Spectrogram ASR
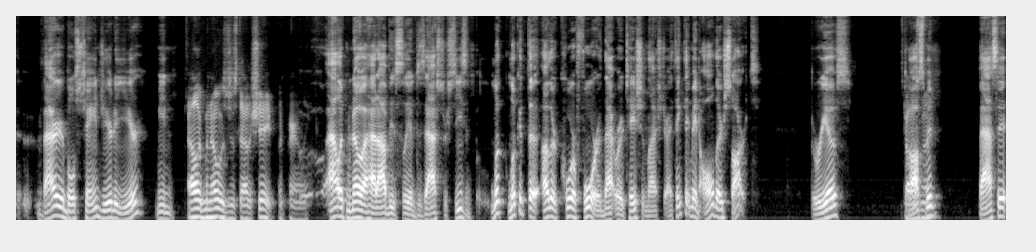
Mhm. Variables change year to year. I mean, Alek Manoah is just out of shape, apparently. Alek Manoah had obviously a disaster season, look look at the other core four in that rotation last year. I think they made all their starts. Rios, Gausman, Bassitt.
